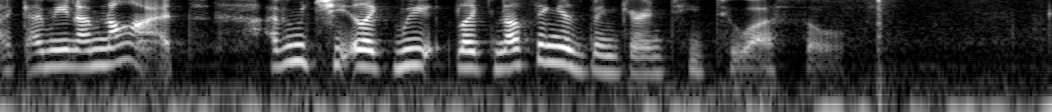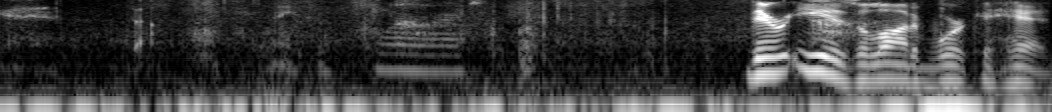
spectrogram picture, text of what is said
like i mean i'm not i've been cheated like we like nothing has been guaranteed to us so So nice and forward. There is a lot of work ahead.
